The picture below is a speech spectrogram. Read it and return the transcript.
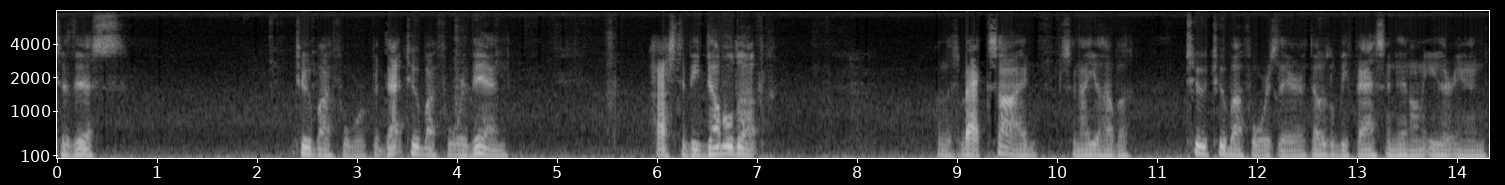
to this 2x4 but that 2x4 then has to be doubled up on this back side. So now you'll have a two 2x4s there. Those will be fastened in on either end.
